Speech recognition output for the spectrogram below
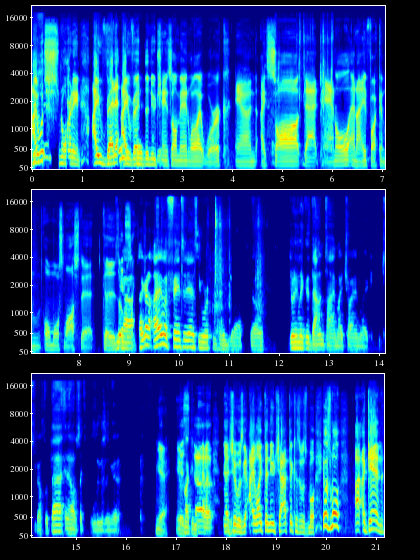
I was snorting. I read it. I read the new Chainsaw Man while at work, and I saw that panel, and I fucking almost lost it because I yeah, like, I got. I have a fancy dancy work from home job, so during like the downtime, I try and like keep up with that, and I was like losing it. yeah, it was uh, That shit was. good. I like the new chapter because it was more. It was more. Uh, again,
